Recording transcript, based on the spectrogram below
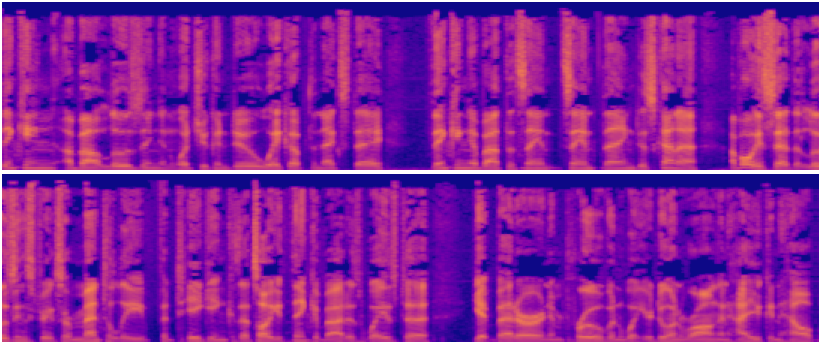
thinking about losing and what you can do, wake up the next day thinking about the same same thing? Just kind of, I've always said that losing streaks are mentally fatiguing because that's all you think about is ways to get better and improve and what you're doing wrong and how you can help.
